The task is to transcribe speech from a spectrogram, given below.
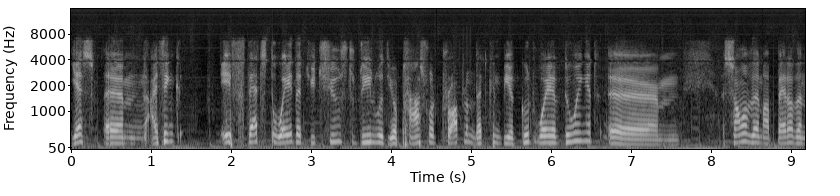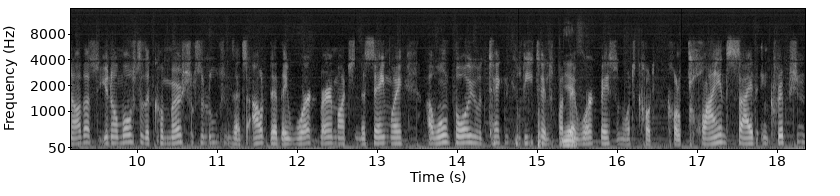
Yes, um, I think if that's the way that you choose to deal with your password problem, that can be a good way of doing it. Um, some of them are better than others. You know, most of the commercial solutions that's out there, they work very much in the same way. I won't bore you with technical details, but Yes. they work based on what's called called client-side encryption.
